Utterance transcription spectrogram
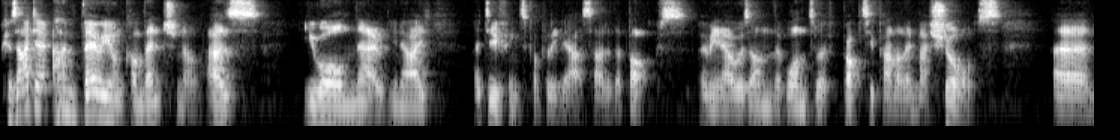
because I don't I'm very unconventional as you all know. You know I I do things completely outside of the box. I mean, I was on the Wandsworth property panel in my shorts. Um,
